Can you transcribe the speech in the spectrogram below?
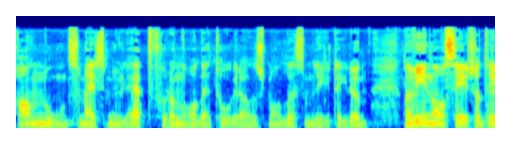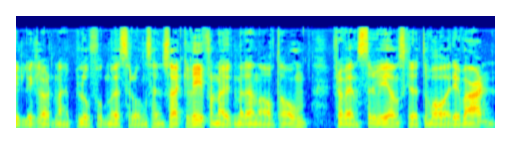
ha noen som som helst mulighet for å nå det togradersmålet som ligger til grunn. Når vi nå sier så tydelig klart nei på Lofoten og Senja, så er ikke vi fornøyd med denne avtalen. Fra Venstre vi ønsker et varig vern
